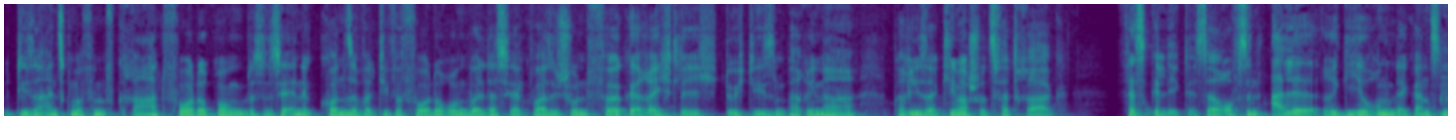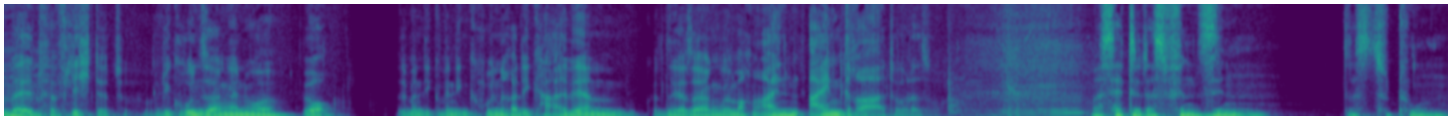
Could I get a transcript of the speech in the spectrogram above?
mit dieser 1,5 Grad Forderung, das ist ja eine konservative Forderung, weil das ja quasi schon völkerrechtlich durch diesen Parina, Pariser Klimaschutzvertrag festgelegt ist. Darauf sind alle Regierungen der ganzen Welt verpflichtet. Und die Grünen sagen ja nur, ja, wenn die, wenn die Grünen radikal wären, könnten sie ja sagen, wir machen ein, ein Grad oder so. Was hätte das für einen Sinn, das zu tun?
